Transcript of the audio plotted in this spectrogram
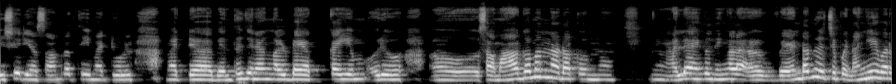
ഐശ്വര്യം സമൃദ്ധി മറ്റു മറ്റ് ബന്ധുജനങ്ങളുടെ ഒക്കെയും ഒരു സമാഗമം നടക്കുന്നു. അല്ലെങ്കിൽ നിങ്ങൾ വേണ്ടെന്ന് വെച്ച് പിണങ്ങിയവർ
